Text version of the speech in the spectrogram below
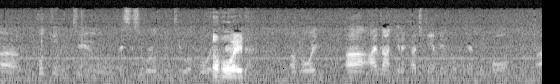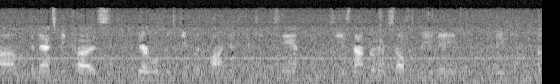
uh, looking to. This is who we're looking to avoid. Avoid. avoid. Uh, I'm not going to touch Cam Newton with a 10 foot pole, um, and that's because they're looking to keep him in the pocket. And he can't. He has not proven himself to be a a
